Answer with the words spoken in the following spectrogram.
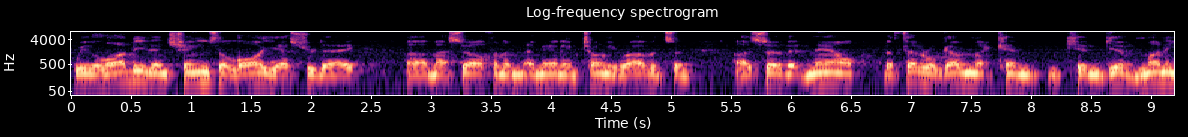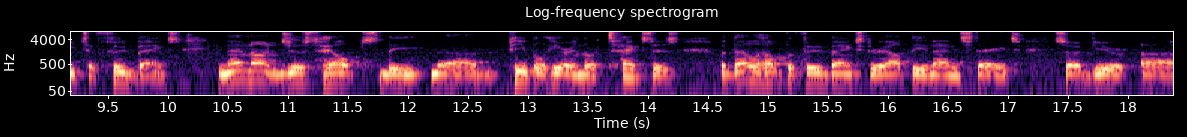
We lobbied and changed the law yesterday, uh, myself and a, a, man named Tony Robinson, uh, so that now the federal government can can give money to food banks, and that not just helps the uh, people here in North Texas, but that'll help the food banks throughout the United States. So if you uh,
